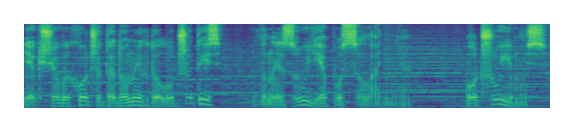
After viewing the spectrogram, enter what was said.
Якщо ви хочете до них долучитись, внизу є посилання. Почуємось.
